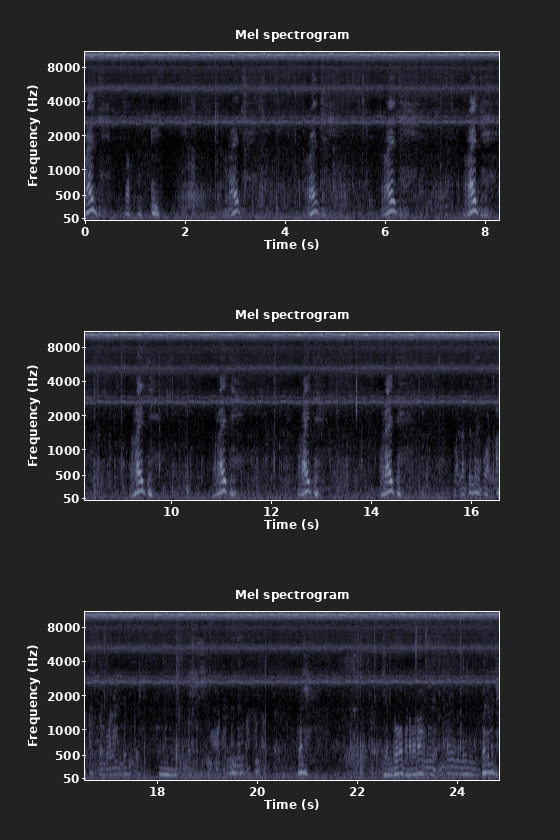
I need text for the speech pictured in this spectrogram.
Right. Right. Right. വെള്ളത്തിൻ്റെ വെള്ളമൊക്കെ ഇഷ്ടം പോലെ ഉണ്ട് ഇതില്. മോട്ടറിന് എന്തെങ്കിലും പ്രശ്നമുണ്ടാവും. വരെ. എന്തോ പടപടാറുന്നത് വരെ വരെ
